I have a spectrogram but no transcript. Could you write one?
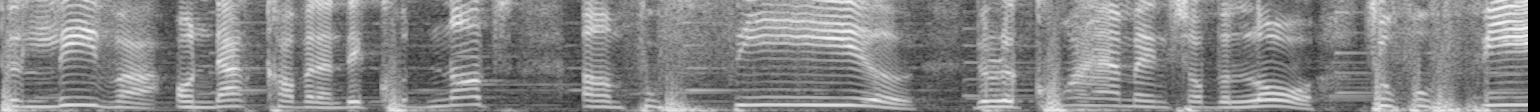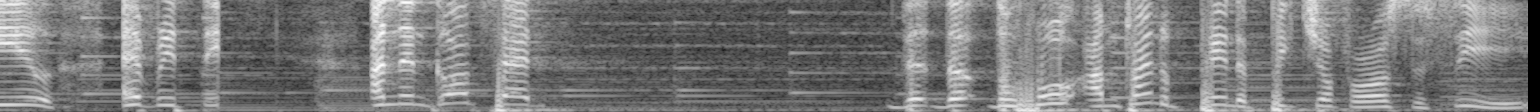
deliver on that covenant, they could not um, fulfill the requirements of the law, to fulfill everything. And then God said, the, the, the whole, I'm trying to paint a picture for us to see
